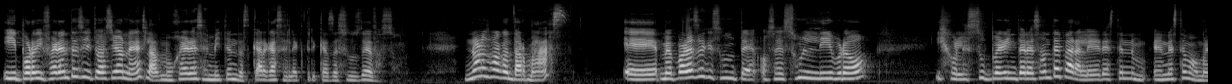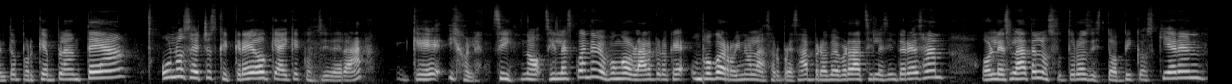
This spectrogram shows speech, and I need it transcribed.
Y por diferentes situaciones, las mujeres emiten descargas eléctricas de sus dedos. No les voy a contar más. Eh, me parece que es un, o sea, es un libro, híjole, súper interesante para leer este, en este momento porque plantea unos hechos que creo que hay que considerar que, híjole, sí, no, si les cuento y me pongo a hablar, creo que un poco arruino la sorpresa, pero de verdad, si les interesan o les laten los futuros distópicos, quieren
